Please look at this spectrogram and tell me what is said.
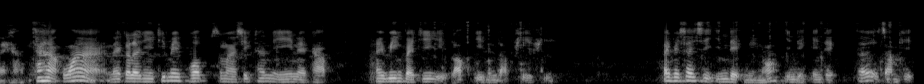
นะครับ ถ้าหากว่าในกรณีที่ไม่พบสมาชิกท่านนี้นะครับ ให้วิ่งไปที่ login.pp ไม่ใช่สิ index นี่เนาะ index index เด็กเออจำผิด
